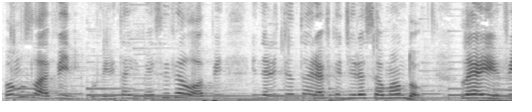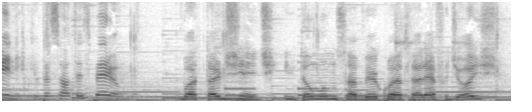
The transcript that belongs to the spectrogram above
Vamos lá, Vini. O Vini tá aqui com esse envelope e nele tem a tarefa que a direção mandou. Lê aí, Vini, que o pessoal tá esperando. Boa tarde, gente. Então vamos saber qual é a tarefa de hoje?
